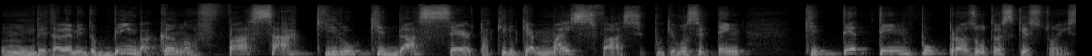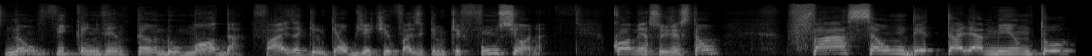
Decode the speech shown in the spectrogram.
um detalhamento bem bacana, faça aquilo que dá certo, aquilo que é mais fácil, porque você tem que ter tempo para as outras questões. Não fica inventando moda, faz aquilo que é objetivo, faz aquilo que funciona. Qual a minha sugestão? Faça um detalhamento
